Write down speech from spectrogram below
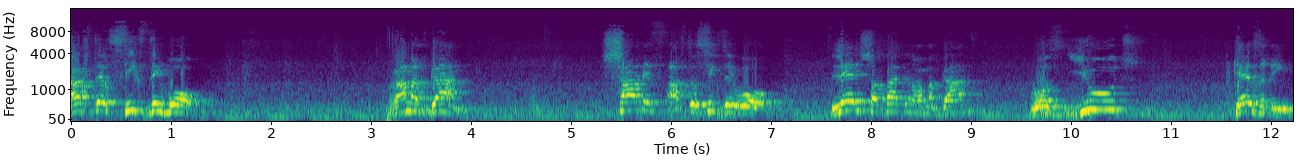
After Six Day War, Ramat Gan, Shabbos after Six Day War, Leil Shabbat in Ramat Gan was huge gathering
